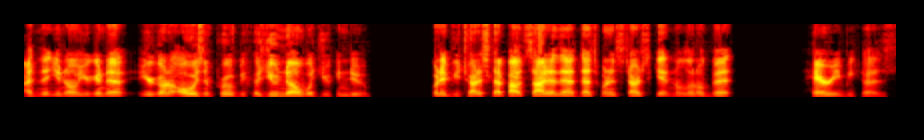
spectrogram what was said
I think you know you're gonna you're gonna always improve because you know what you can do. But if you try to step outside of that, that's when it starts getting a little bit hairy because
